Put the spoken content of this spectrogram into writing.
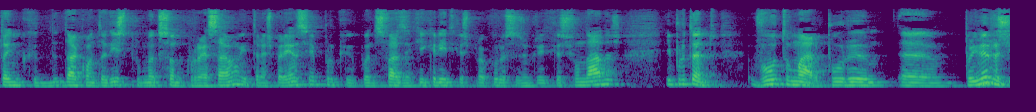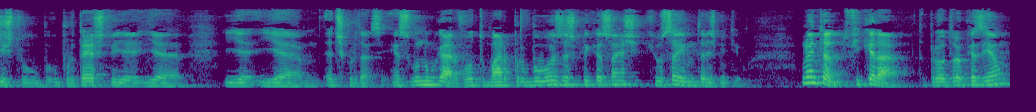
tenho que dar conta disto por uma questão de correção e transparência, porque quando se fazem aqui críticas, procuro que sejam críticas fundadas, e portanto, vou tomar por. Uh, primeiro, registro o protesto e, a, e, a, e, a, e a, a, discordância. Em segundo lugar, vou tomar por boas as explicações que o SEI me transmitiu. No entanto, ficará para outra ocasião,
